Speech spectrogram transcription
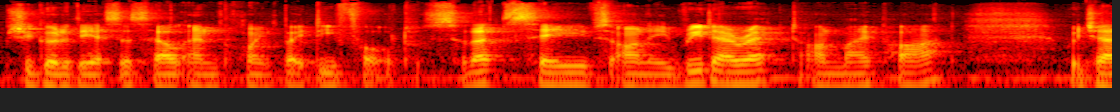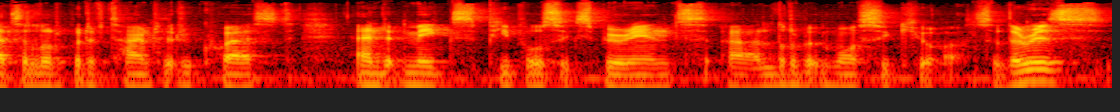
should go to the SSL endpoint by default. So that saves on a redirect on my part, which adds a little bit of time to the request, and it makes people's experience uh, a little bit more secure. So there is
